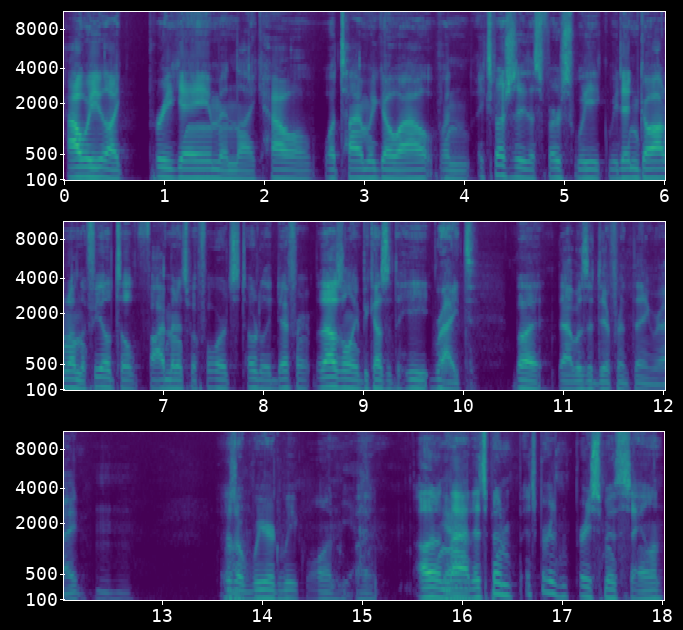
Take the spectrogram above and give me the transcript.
how we like pregame and like how what time we go out when especially this first week we didn't go out on the field till five minutes before it's totally different but that was only because of the heat right but that was a different thing right mm-hmm. it was a weird week one yeah. but other than yeah. that it's been it's been pretty smooth sailing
